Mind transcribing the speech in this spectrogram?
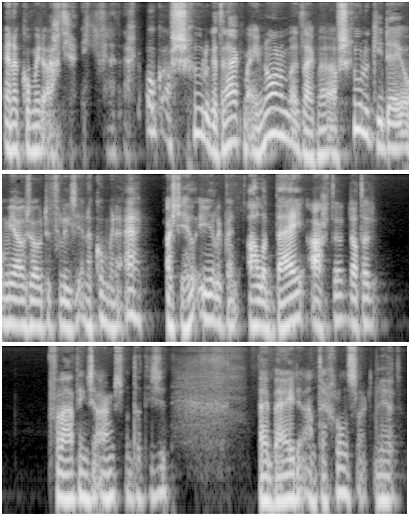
En dan kom je erachter, ja, ik vind het eigenlijk ook afschuwelijk. Het raakt me enorm. Het lijkt me een afschuwelijk idee om jou zo te verliezen. En dan kom je er eigenlijk, als je heel eerlijk bent, allebei achter dat er verlatingsangst, want dat is het, bij beide aan ten grondslag ligt.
